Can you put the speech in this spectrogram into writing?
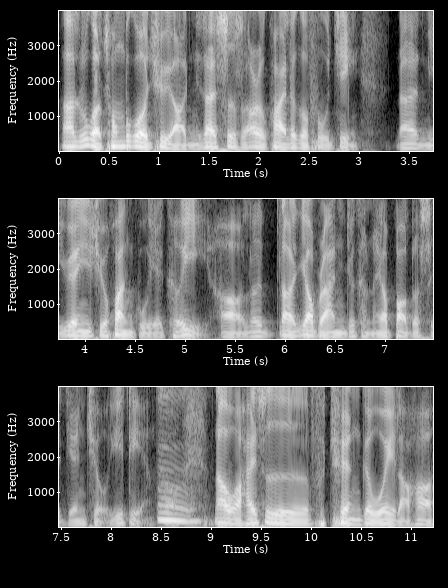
那如果冲不过去啊，你在四十二块那个附近。那你愿意去换股也可以啊，那那要不然你就可能要抱的时间久一点啊。嗯，那我还是劝各位了哈，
